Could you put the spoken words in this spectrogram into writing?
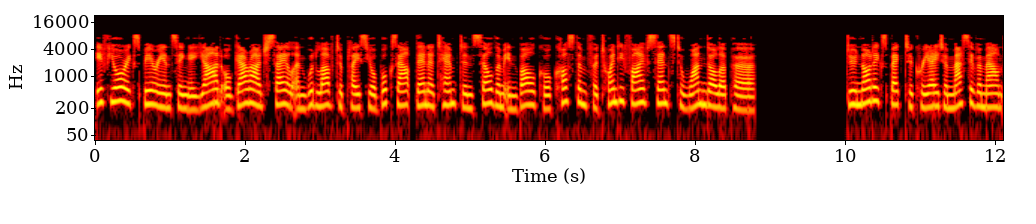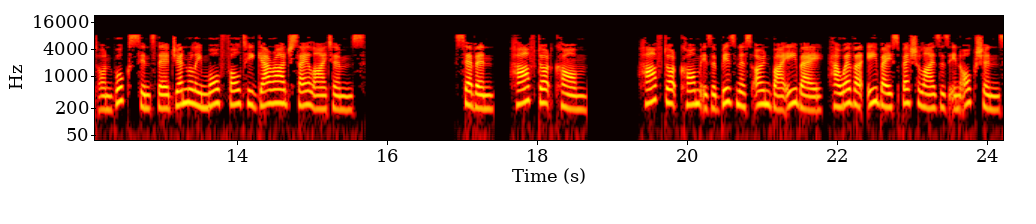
If you're experiencing a yard or garage sale and would love to place your books out, then attempt and sell them in bulk or cost them for 25 cents to $1 per. Do not expect to create a massive amount on books since they're generally more faulty garage sale items. 7. Half.com Half.com is a business owned by eBay, however, eBay specializes in auctions.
